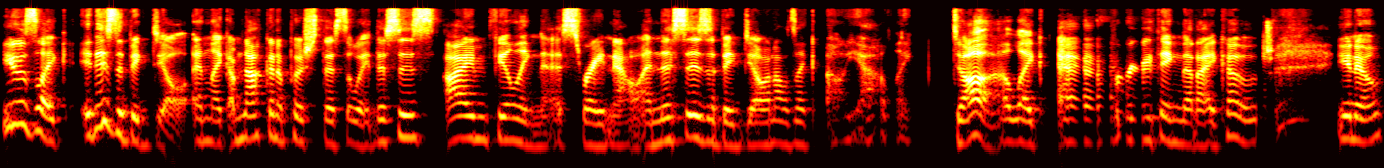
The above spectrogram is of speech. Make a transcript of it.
He was like, it is a big deal. And like, I'm not going to push this away. This is, I'm feeling this right now. And this is a big deal. And I was like, oh, yeah, like, duh, like everything that I coach, you know?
